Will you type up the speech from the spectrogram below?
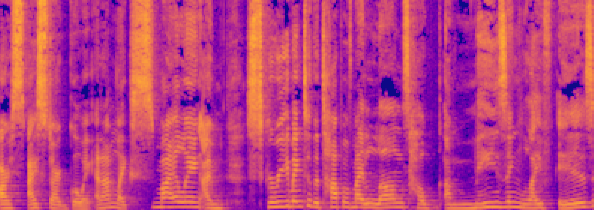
I start going and I'm like smiling. I'm screaming to the top of my lungs how amazing life is.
